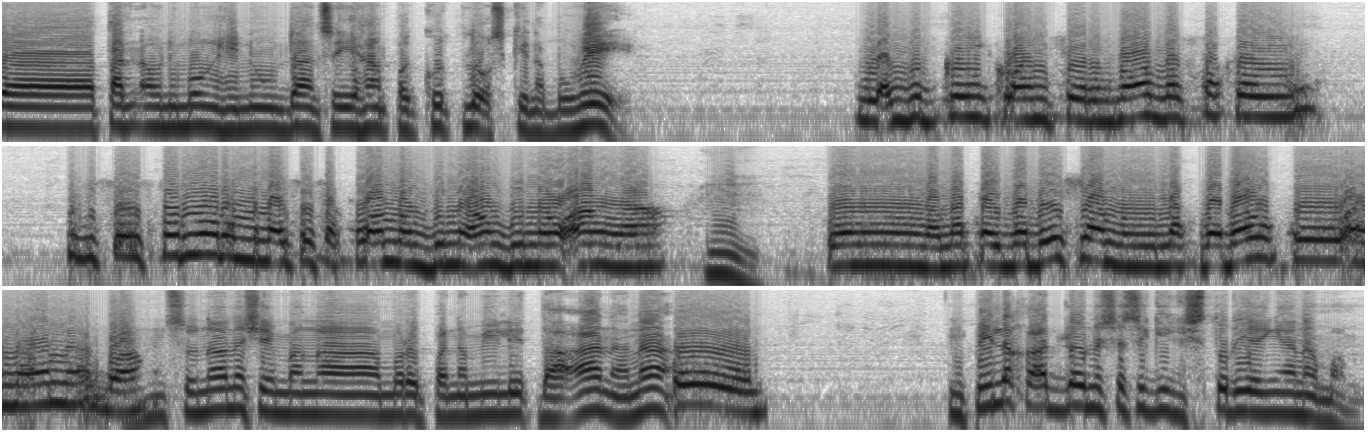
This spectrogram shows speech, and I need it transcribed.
ah, tan-aw nimo nga hinungdan sa iyang pagkutlo sa kinabuhi? Wala gud ko ikuan, sir, ba? Basta kay... Sige, sa istorya naman na siya sa kuwa, magbinaong binuang nga. Mm. Kung mamatay ba daw siya, mangilak ba daw ko, ano-ano ba? So na na siya mga more panamilit daan ana. Oo. Pila ka adlaw na siya sige istorya nga na ma'am.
